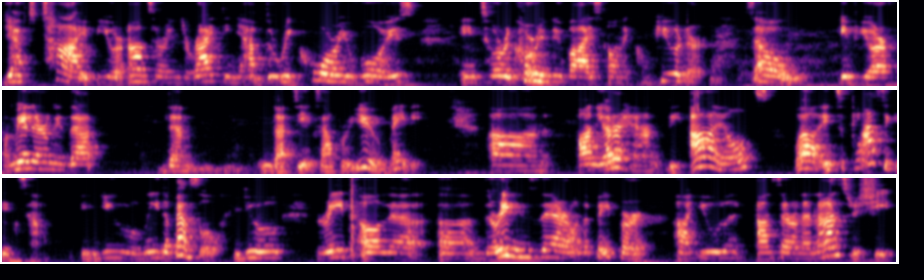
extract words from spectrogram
you have to type your answer in the writing. You have to record your voice into a recording device on a computer. So if you are familiar with that, then that's the exam for you, maybe. And on the other hand, the IELTS, well, it's a classic exam. You need a pencil. You read all the uh, the readings there on the paper. Uh, you answer on an answer sheet.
